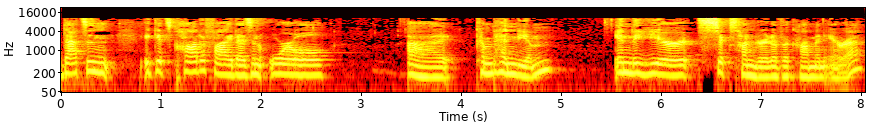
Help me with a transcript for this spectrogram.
That's an, it gets codified as an oral uh, compendium in the year 600 of the Common Era.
